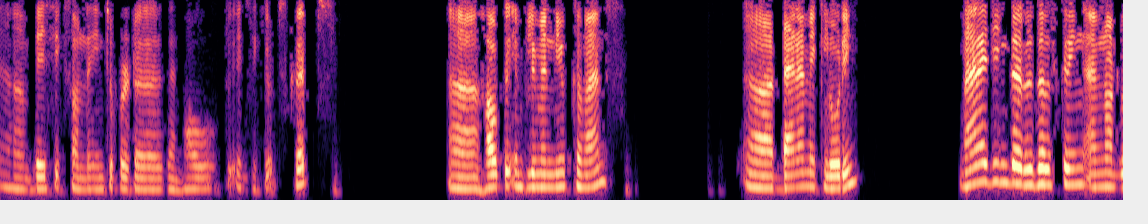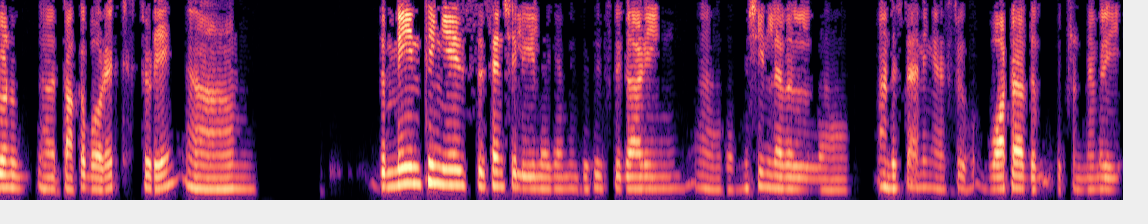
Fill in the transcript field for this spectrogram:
uh, basics on the interpreters and how to execute scripts, uh, how to implement new commands, uh, dynamic loading Managing the result string I am not going to uh, talk about it today. Um, the main thing is essentially like I mean this is regarding uh, the machine level uh, understanding as to what are the different memory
